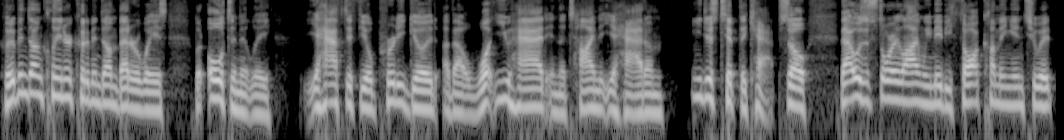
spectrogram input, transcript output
Could have been done cleaner, could have been done better ways, but ultimately, you have to feel pretty good about what you had in the time that you had him. You just tip the cap. So that was a storyline we maybe thought coming into it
